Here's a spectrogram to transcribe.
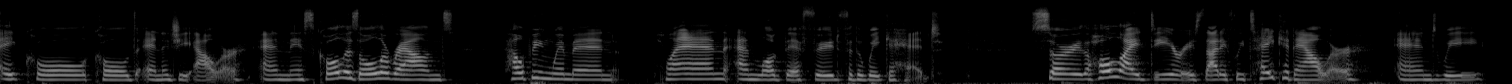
a call called Energy Hour, and this call is all around helping women plan and log their food for the week ahead. So, the whole idea is that if we take an hour and we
